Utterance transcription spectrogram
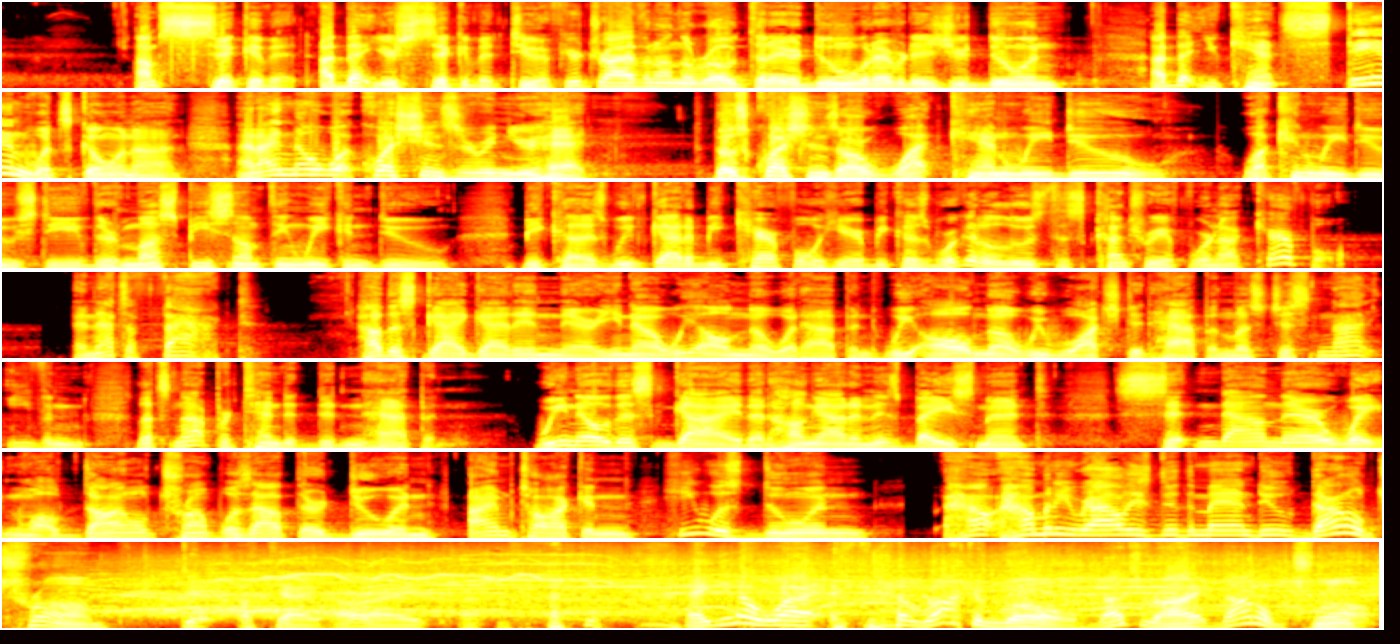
I'm sick of it. I bet you're sick of it too. If you're driving on the road today or doing whatever it is you're doing, I bet you can't stand what's going on. And I know what questions are in your head. Those questions are what can we do? What can we do, Steve? There must be something we can do because we've got to be careful here because we're going to lose this country if we're not careful. And that's a fact. How this guy got in there, you know, we all know what happened. We all know. We watched it happen. Let's just not even, let's not pretend it didn't happen. We know this guy that hung out in his basement, sitting down there waiting while Donald Trump was out there doing, I'm talking, he was doing, how, how many rallies did the man do? Donald Trump. Okay, all right. hey, you know what? Rock and roll. That's right. Donald Trump.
